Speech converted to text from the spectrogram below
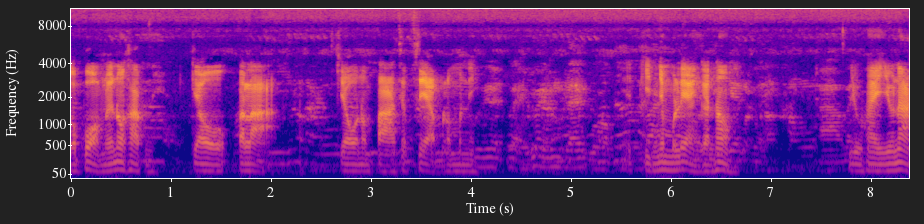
กระป๋อมเลยเนาะครับนี่แก้วปลาร้าแก้วน้ำปลาแซ่บๆแล้วมันนี่เฮ็ดกินยามมื้อแรงกันเฮาอยู่ให้อยู่หน้า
